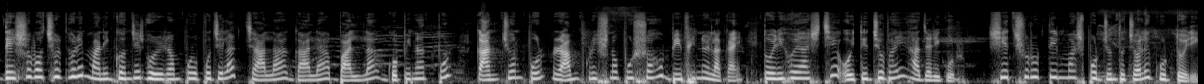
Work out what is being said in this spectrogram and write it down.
দেড়শো বছর ধরে মানিকগঞ্জের হরিরামপুর উপজেলার চালা, গালা, বাল্লা, গোপীনাথপুর, কাঞ্চনপুর, রামকৃষ্ণপুর সহ বিভিন্ন এলাকায় তৈরি হয়ে আসছে ঐতিহ্যবাহী হাজারি গুড়। শীত শুরুর তিন মাস পর্যন্ত চলে গুড় তৈরি।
